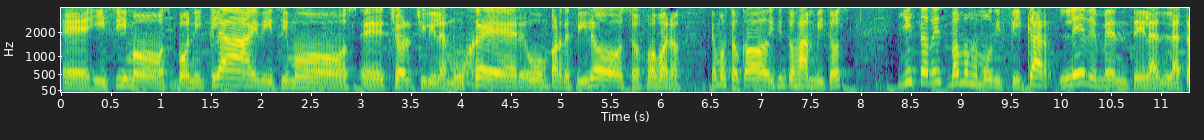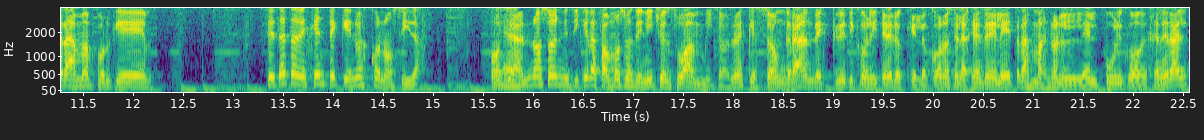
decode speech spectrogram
Eh, hicimos Bonnie Clyde, hicimos eh, Churchill y la mujer, hubo un par de filósofos, bueno, hemos tocado distintos ámbitos. Y esta vez vamos a modificar levemente la, la trama porque se trata de gente que no es conocida. O Bien. sea, no son ni siquiera famosos de nicho en su ámbito. No es que son grandes críticos literarios que lo conoce la gente de letras, más no el, el público en general.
